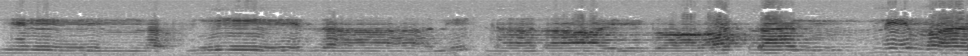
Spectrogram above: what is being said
إن في ذلك لعبرة لمن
